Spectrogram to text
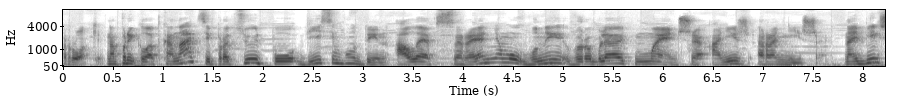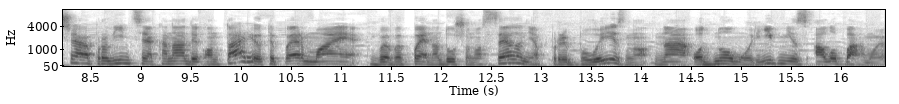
років. Наприклад, канадці працюють по 8 годин, але в середньому вони виробляють менше аніж раніше. Найбільша провінція Канади Онтаріо тепер має ВВП на душу населення приблизно на одному рівні з Алабамою,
